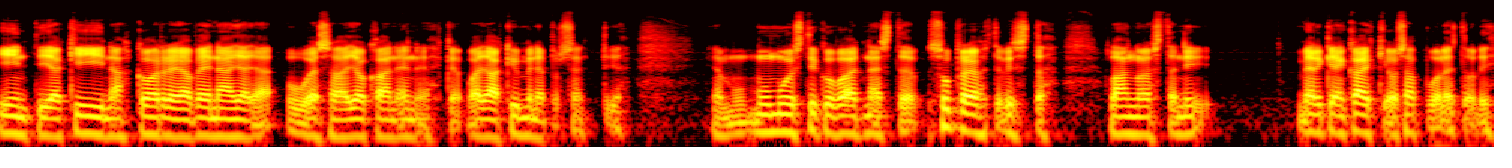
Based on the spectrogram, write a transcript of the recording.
Intia, Kiina, Korea, Venäjä ja USA jokainen ehkä vajaa 10 prosenttia. Ja mun muistikuva, että näistä suprajohtavista langoista, niin melkein kaikki osapuolet oli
